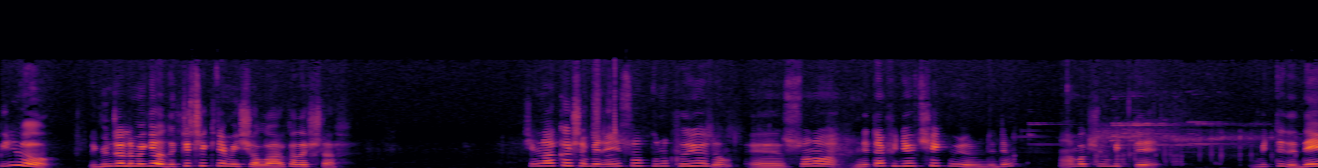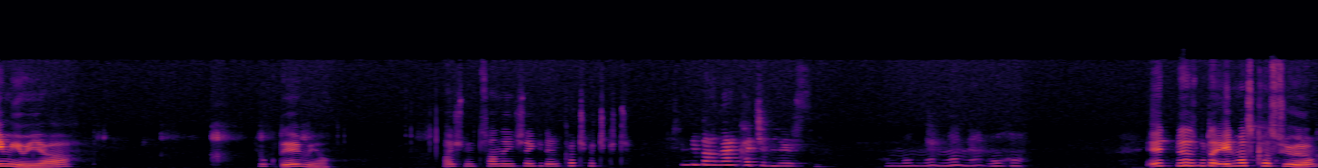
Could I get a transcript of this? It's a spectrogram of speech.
Bilmiyorum. Güncelleme geldikçe çekeceğim inşallah arkadaşlar. Şimdi arkadaşlar ben en son bunu kırıyordum. Ee, sonra neden video çekmiyorum dedim. Ha bak şimdi bitti. Bitti de değmiyor ya. Yok değmiyor. Ha şimdi sandığın içine gidelim. Kaç kaç kaç. Şimdi benden kaçabilirsin. Lan lan lan lan lan oha. Evet biraz burada elmas kasıyorum.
